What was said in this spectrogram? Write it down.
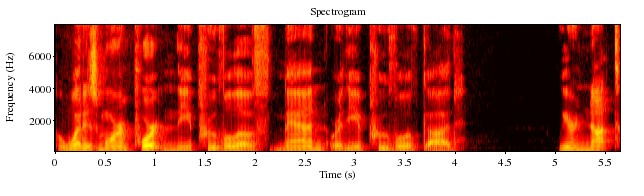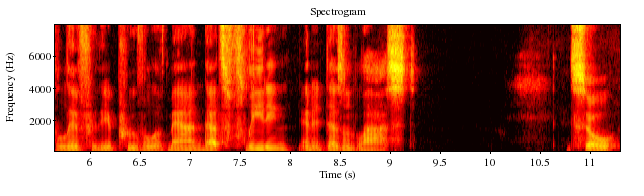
But what is more important, the approval of man or the approval of God? We are not to live for the approval of man. That's fleeting and it doesn't last. And so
